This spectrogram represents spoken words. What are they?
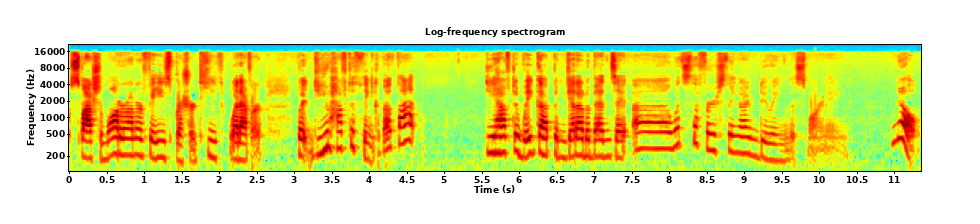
splash some water on our face, brush our teeth, whatever. But do you have to think about that? Do you have to wake up and get out of bed and say, uh, what's the first thing I'm doing this morning? No.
